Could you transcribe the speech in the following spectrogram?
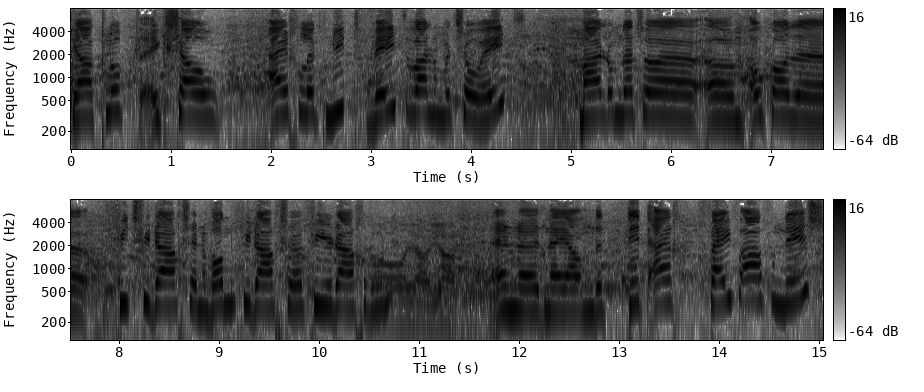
Ja, klopt. Ik zou eigenlijk niet weten waarom het zo heet. Maar omdat we ehm, ook al de fietsvierdaagse en de wandelvierdaagse vier dagen doen. Oh ja, ja. En eh, nou ja, omdat dit eigenlijk vijf avonden is,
